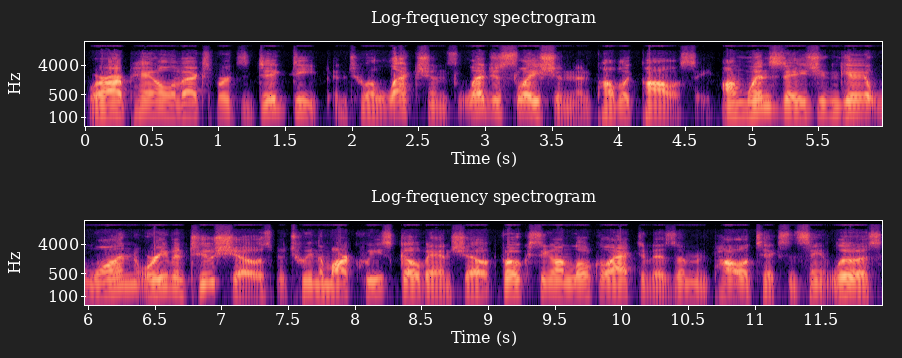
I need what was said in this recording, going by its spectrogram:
where our panel of experts dig deep into elections, legislation, and public policy. On Wednesdays, you can get one or even two shows between the Marquise Govan Show, focusing on local activism and politics in St. Louis,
